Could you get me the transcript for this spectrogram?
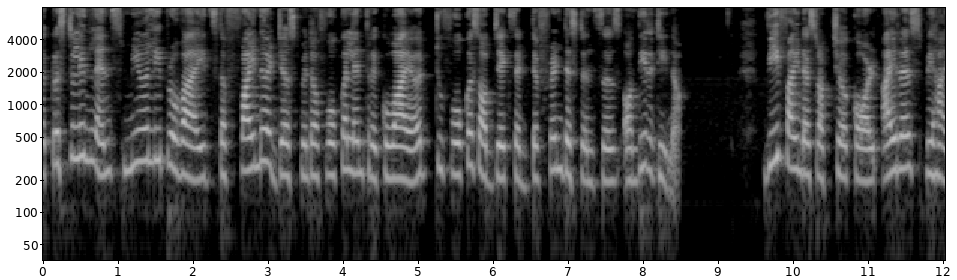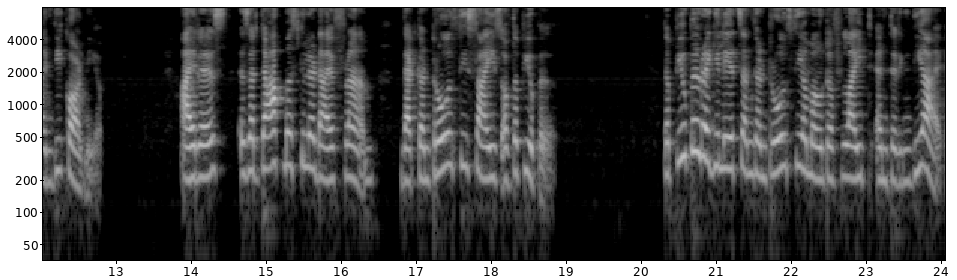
The crystalline lens merely provides the finer adjustment of focal length required to focus objects at different distances on the retina. We find a structure called iris behind the cornea. Iris is a dark muscular diaphragm that controls the size of the pupil. The pupil regulates and controls the amount of light entering the eye.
